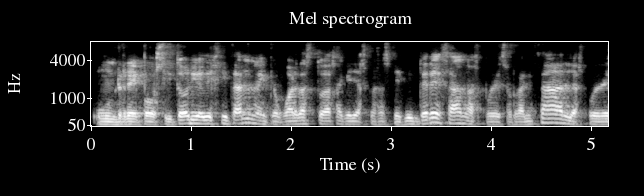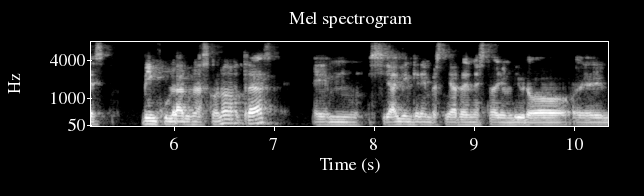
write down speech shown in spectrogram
un repositorio digital en el que guardas todas aquellas cosas que te interesan, las puedes organizar, las puedes vincular unas con otras. Em, si alguien quiere investigar en esto, hay un libro eh,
